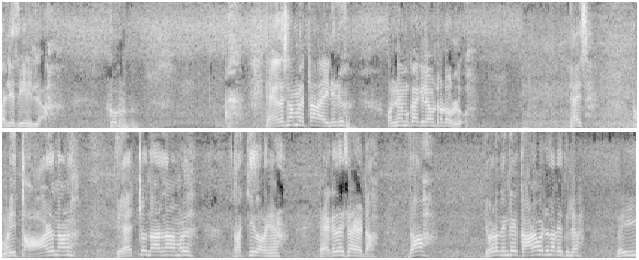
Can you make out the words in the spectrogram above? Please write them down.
വലിയ സീനില്ല ഹൂ. ഏകദേശം നമ്മൾ എത്താറായി. ഇനിയൊരു ഒന്നേ മുക്കാൽ കിലോമീറ്ററോടെ ഉള്ളൂ. ഗൈസ് നമ്മൾ ഈ താഴെ നിന്നാണ് ഏറ്റവും താഴെ നിന്നാണ് നമ്മൾ ട്രക്ക് ചെയ്ത് തുടങ്ങിയ. ഏകദേശം ആയിട്ടാ ഇതാ ഇവിടെ നിങ്ങൾക്ക് കാണാൻ പറ്റുമെന്ന് അറിയത്തില്ല. ഇതാ ഈ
